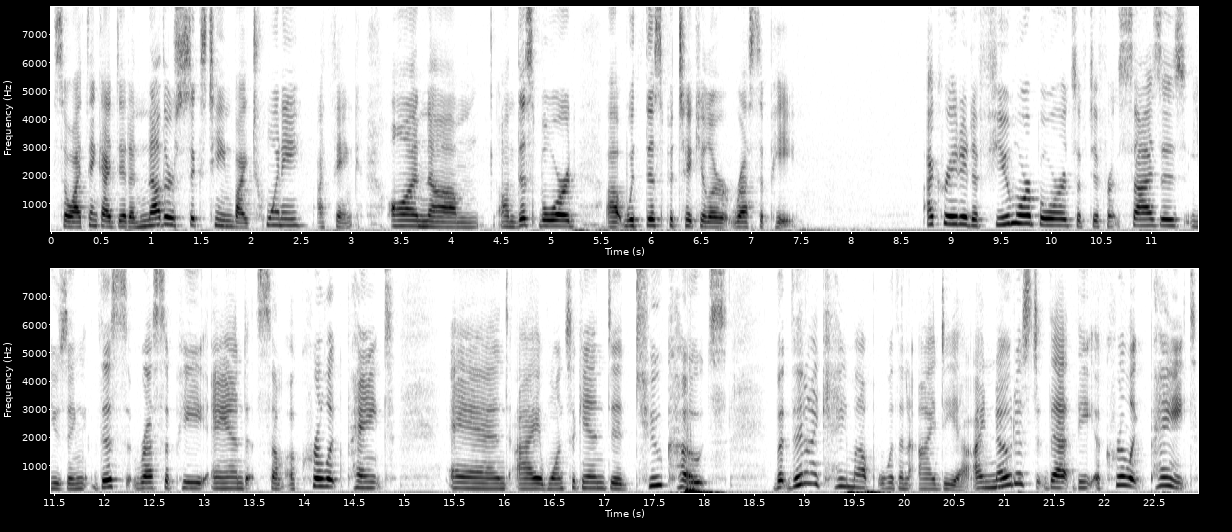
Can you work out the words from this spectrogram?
So I think I did another 16 by 20, I think, on, um, on this board uh, with this particular recipe. I created a few more boards of different sizes using this recipe and some acrylic paint. And I once again did two coats but then I came up with an idea. I noticed that the acrylic paint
